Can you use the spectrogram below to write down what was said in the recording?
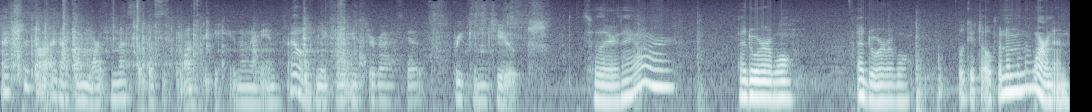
I actually thought I got them more than this, but this is plenty, you know what I mean? I love making Easter baskets. Freaking cute. So there they are. Adorable. Adorable. We'll get to open them in the morning.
